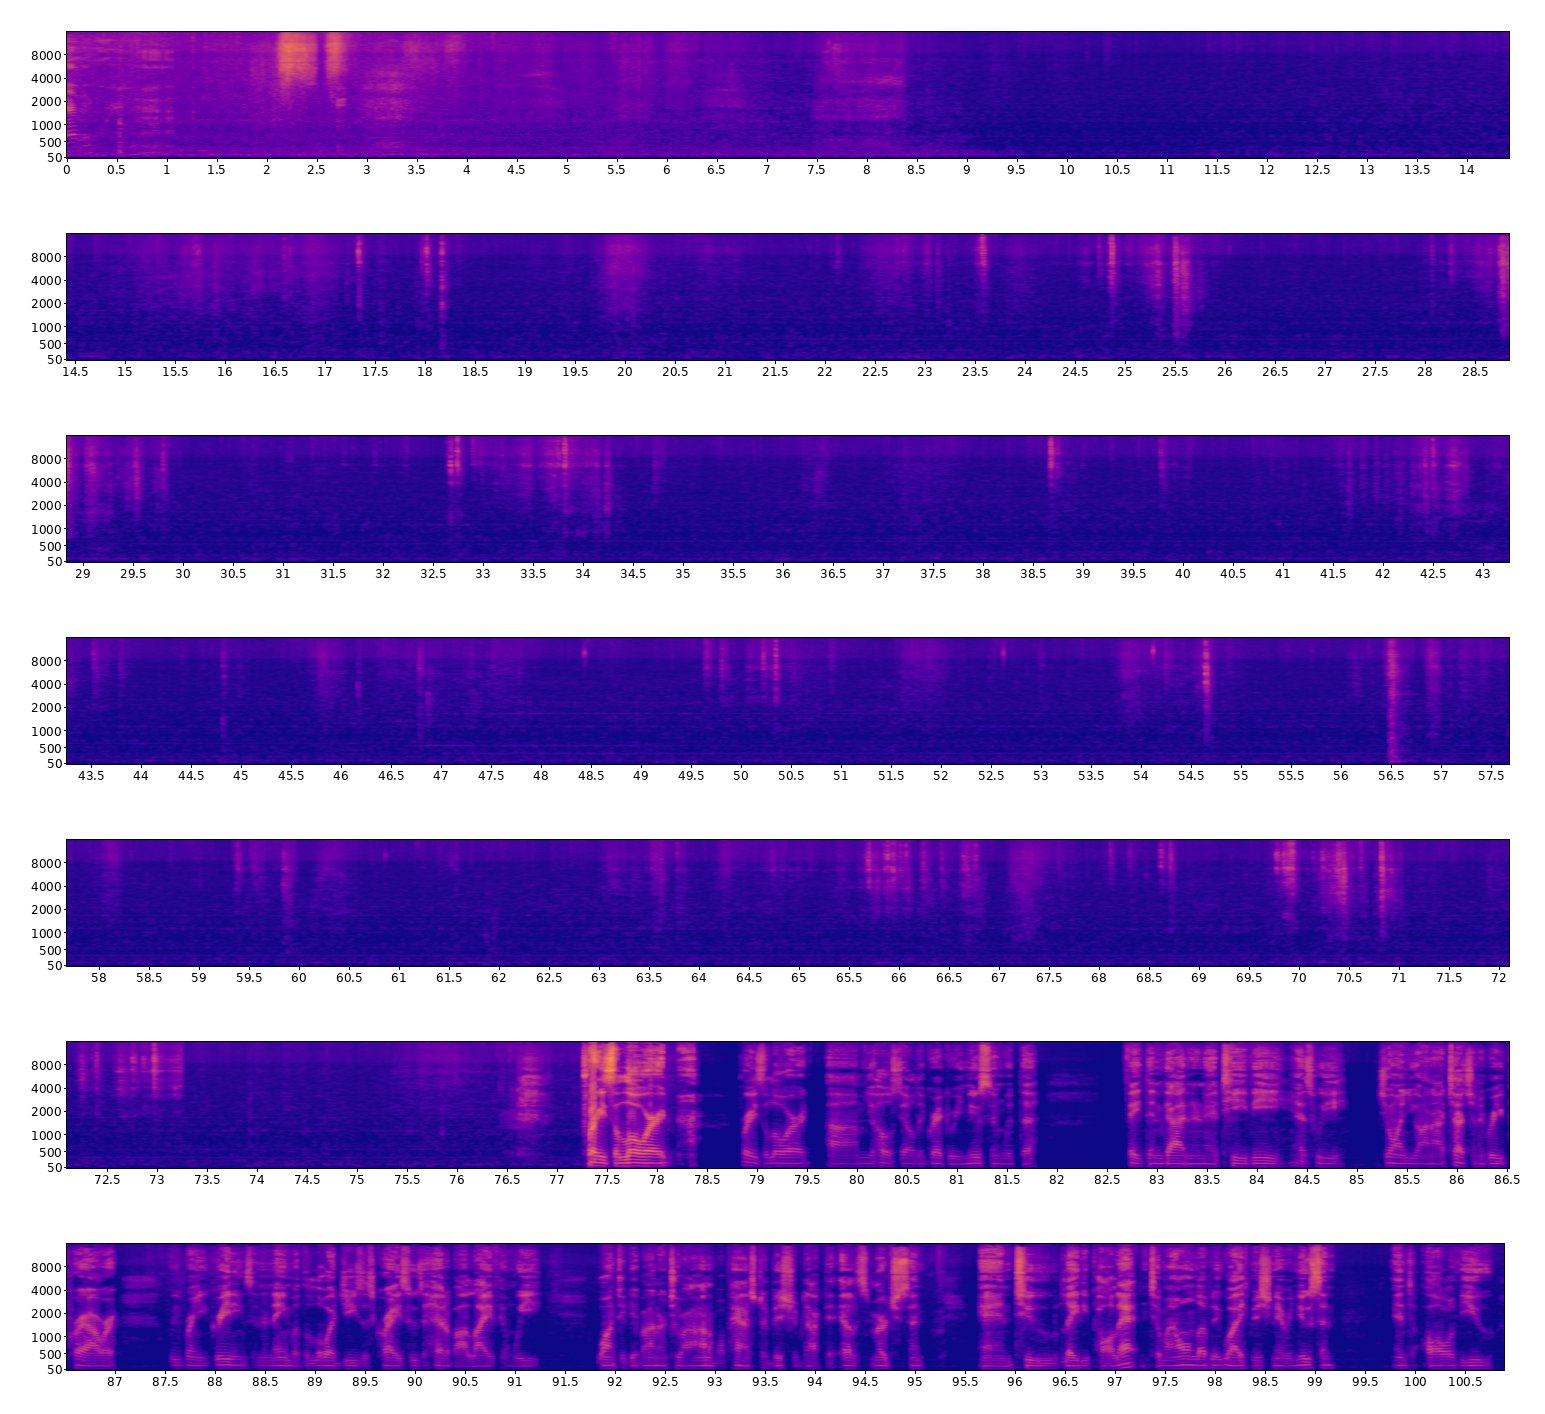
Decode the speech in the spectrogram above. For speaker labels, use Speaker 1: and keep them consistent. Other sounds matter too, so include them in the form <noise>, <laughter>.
Speaker 1: have it. Praise the Lord. Praise the Lord. Um, your host, Elder Gregory Newsom, with the Faith in God Internet TV. As we join you on our Touch and Agree prayer hour, we bring you greetings in the name of the Lord Jesus Christ, who's ahead of our life. And we want to give honor to our honorable pastor, Bishop Dr. Ellis Murchison, and to Lady Paulette, and to my own lovely wife, Missionary Newsom, and to all of you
